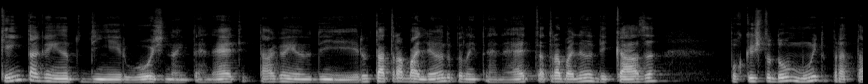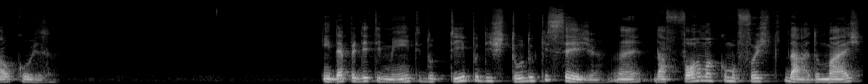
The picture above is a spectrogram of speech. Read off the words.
quem está ganhando dinheiro hoje na internet está ganhando dinheiro, está trabalhando pela internet, está trabalhando de casa porque estudou muito para tal coisa. Independentemente do tipo de estudo que seja, né? da forma como foi estudado, mas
